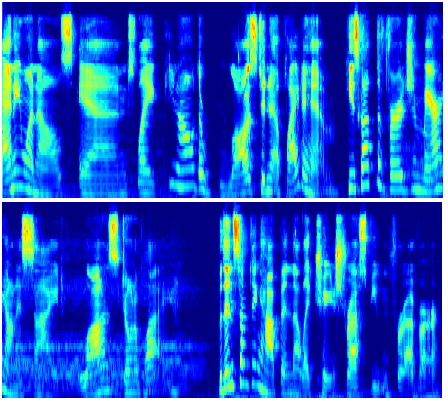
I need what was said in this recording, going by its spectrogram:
anyone else. And, like, you know, the laws didn't apply to him. He's got the Virgin Mary on his side. Laws don't apply. But then something happened that, like, changed Rasputin forever.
